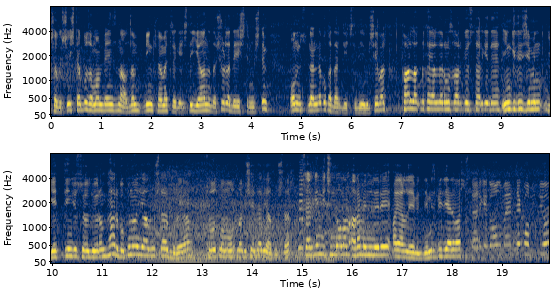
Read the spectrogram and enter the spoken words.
çalışıyor. İşte bu zaman benzin aldım. 1000 kilometre geçti. Yağını da şurada değiştirmiştim. Onun üstünden de bu kadar geçti diye bir şey var. Parlaklık ayarlarımız var göstergede. İngilizcemin yettiğince söylüyorum. Her bokunu yazmışlar buraya. Soğutma moğutma bir şeyler yazmışlar. Göstergenin içinde olan ara menüleri ayarlayabildiğimiz bir yer var. Göstergede olmayan tek opsiyon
